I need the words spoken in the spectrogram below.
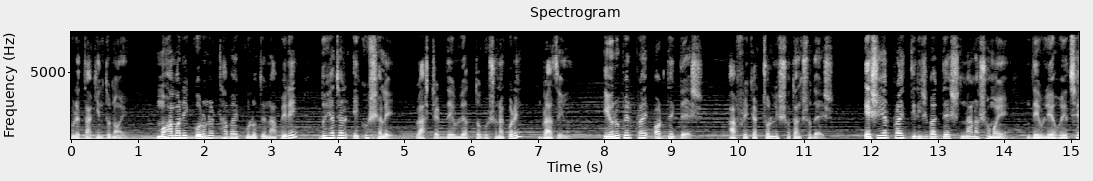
করে তা কিন্তু নয়। মহামারী করোনার থাবায় কুলোতে না পেরে দুই হাজার একুশ সালে রাষ্ট্রের দেউলিয়াত্ব ঘোষণা করে ব্রাজিল। ইউরোপের প্রায় অর্ধেক দেশ, আফ্রিকার চল্লিশ শতাংশ দেশ, এশিয়ার প্রায় তিরিশ ভাগ দেশ নানা সময়ে দেউলিয়া হয়েছে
